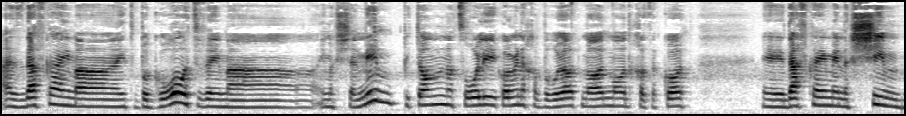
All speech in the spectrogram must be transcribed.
אז דווקא עם ההתבגרות ועם ה... עם השנים, פתאום נוצרו לי כל מיני חברויות מאוד מאוד חזקות, אה, דווקא עם נשים,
